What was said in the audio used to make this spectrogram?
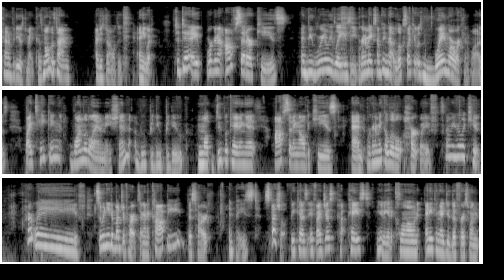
kind of videos to make, because most of the time, I just don't know what to do. Anyway, today we're going to offset our keys and be really lazy. We're going to make something that looks like it was way more work than it was by taking one little animation, a boopy doopy doop, duplicating it, offsetting all the keys, and we're gonna make a little heart wave. It's gonna be really cute. Heart wave. So we need a bunch of hearts. I'm gonna copy this heart and paste special because if I just paste, you're gonna get a clone. Anything I do the first one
